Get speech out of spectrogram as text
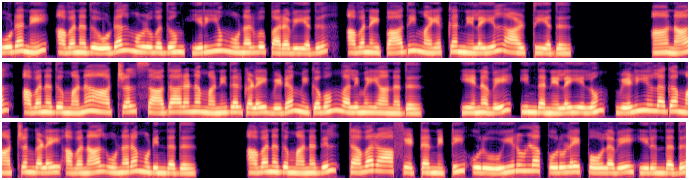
உடனே அவனது உடல் முழுவதும் எரியும் உணர்வு பரவியது அவனை பாதி மயக்க நிலையில் ஆழ்த்தியது. ஆனால் அவனது மன ஆற்றல் சாதாரண மனிதர்களை விட மிகவும் வலிமையானது. எனவே இந்த நிலையிலும் வெளியுலக மாற்றங்களை அவனால் உணர முடிந்தது. அவனது மனதில் டவர் ஆஃப் எட்டர்னிட்டி ஒரு உயிருள்ள பொருளைப் போலவே இருந்தது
